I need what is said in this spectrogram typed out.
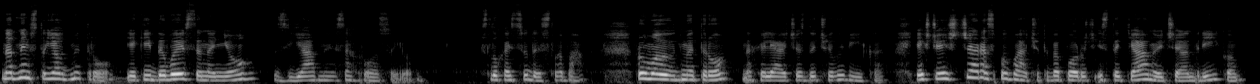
Над ним стояв Дмитро, який дивився на нього з явною загрозою. Слухай сюди, слабак, промовив Дмитро, нахиляючись до чоловіка. Якщо я ще раз побачу тебе поруч із Тетяною чи Андрійком,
